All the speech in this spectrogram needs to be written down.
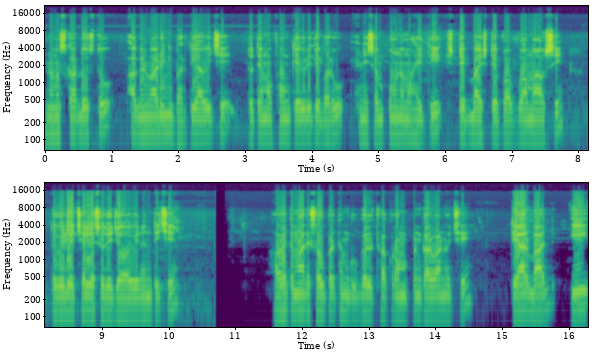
નમસ્કાર દોસ્તો, આંગણવાડીની ભરતી આવી છે, તો તેમાં ફોર્મ કેવી રીતે ભરવું એની સંપૂર્ણ માહિતી સ્ટેપ બાય સ્ટેપ આપવામાં આવશે. તો વીડિયો છેલ્લે સુધી જોવા વિનંતી છે. હવે તમારે સૌપ્રથમ ગૂગલ અથવા ક્રોમ ઓપન કરવાનું છે. ત્યારબાદ E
